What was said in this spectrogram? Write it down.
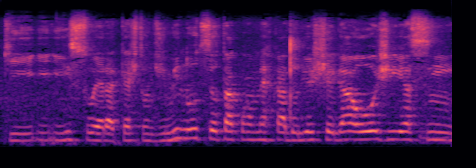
que isso era questão de minutos eu estar tá com a mercadoria chegar hoje e assim,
